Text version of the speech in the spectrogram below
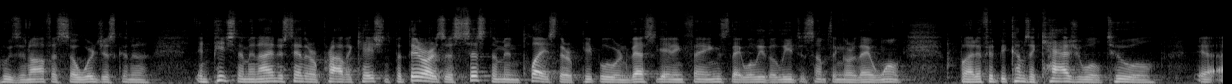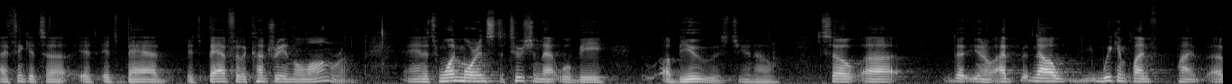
who's in office, so we're just going to impeach them. And I understand there are provocations, but there is a system in place. There are people who are investigating things. They will either lead to something or they won't. But if it becomes a casual tool, I think it's, a, it, it's, bad. it's bad for the country in the long run. And it's one more institution that will be abused, you know. So, uh, the, you know, I, now we can plan, uh,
